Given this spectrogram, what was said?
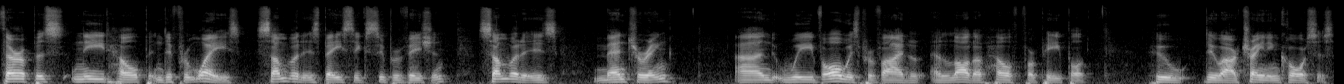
Therapists need help in different ways. Some of it is basic supervision, some of it is mentoring, and we've always provided a lot of help for people who do our training courses.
